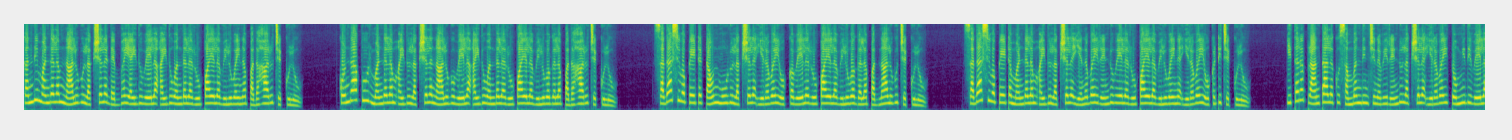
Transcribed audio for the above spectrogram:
కంది మండలం నాలుగు లక్షల డెబ్బై ఐదు వేల ఐదు వందల రూపాయల విలువైన పదహారు చెక్కులు. కొండాపూర్ మండలం ఐదు లక్షల నాలుగు వేల ఐదు వందల రూపాయల విలువగల పదహారు చెక్కులు. సదాశివపేట టౌన్ మూడు లక్షల ఇరవై ఒక్క వేల రూపాయల విలువగల పద్నాలుగు చెక్కులు. సదాశివపేట మండలం ఐదు లక్షల ఎనభై రెండు వేల రూపాయల విలువైన ఇరవై ఒకటి చెక్కులు. ఇతర ప్రాంతాలకు సంబంధించినవి రెండు లక్షల ఇరవై తొమ్మిది వేల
